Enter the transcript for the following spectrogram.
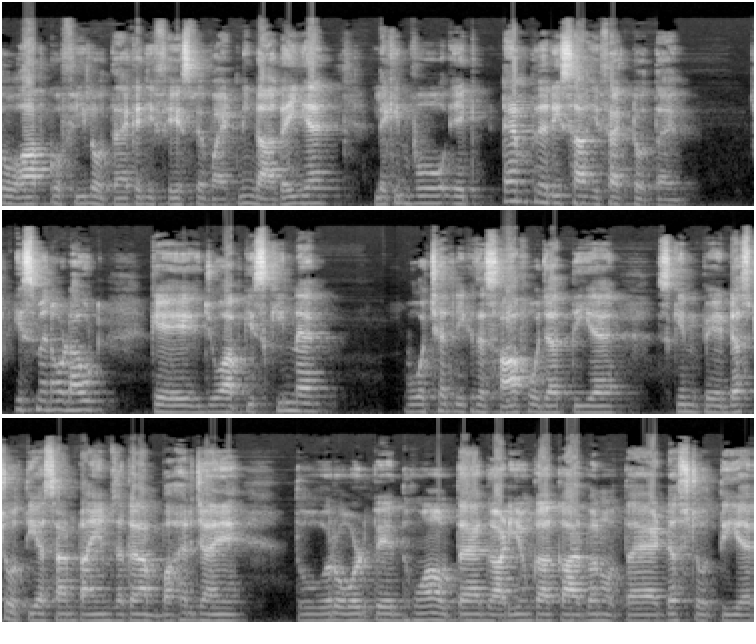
तो आपको फील होता है कि जी फेस पे वाइटनिंग आ गई है। लेकिन वो एक टेम्प्रेरी सा इफ़ेक्ट होता है। इसमें नो डाउट कि जो आपकी स्किन है वो अच्छे तरीके से साफ़ हो जाती है स्किन पे डस्ट होती है समटाइम्स अगर आप बाहर जाएँ तो रोड पे धुआँ होता है, गाड़ियों का कार्बन होता है डस्ट होती है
